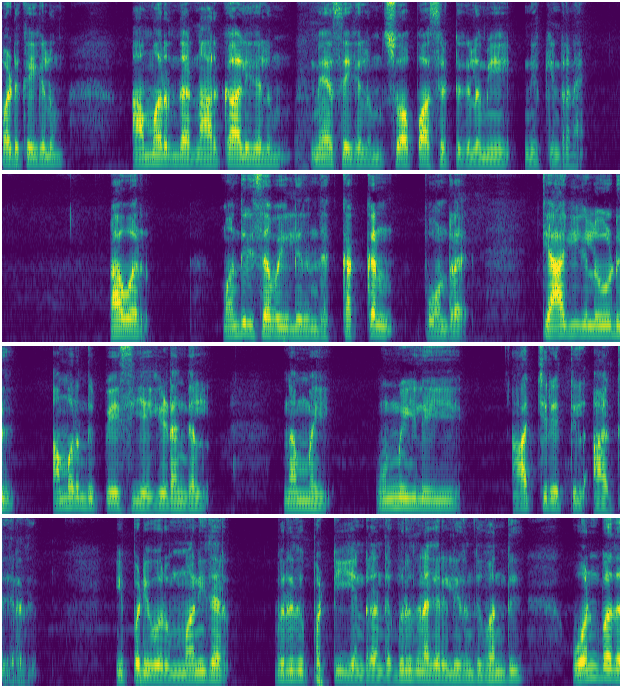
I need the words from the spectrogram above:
படுக்கைகளும் அமர்ந்த நாற்காலிகளும் மேசைகளும் சோஃபா செட்டுகளுமே நிற்கின்றன. அவர் மந்திரி சபையில் இருந்த கக்கன் போன்ற தியாகிகளோடு அமர்ந்து பேசிய இடங்கள் நம்மை உண்மையிலேயே ஆச்சரியத்தில் ஆழ்த்துகிறது. இப்படி ஒரு மனிதர் விருதுப்பட்டி என்ற அந்த விருதுநகரிலிருந்து வந்து ஒன்பது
